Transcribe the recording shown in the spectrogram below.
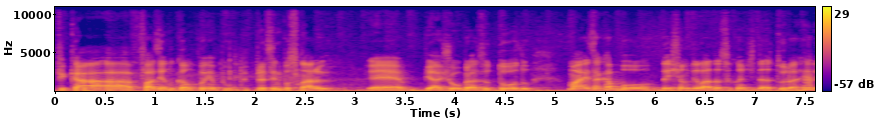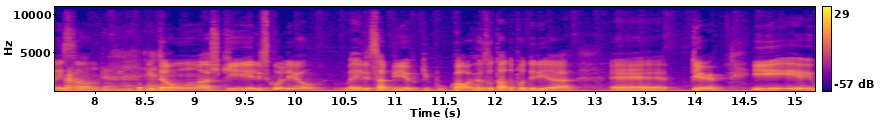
Ficar ah, fazendo campanha para o presidente Bolsonaro, é, viajou o Brasil todo, mas acabou deixando de lado a sua candidatura à reeleição. Própria, né? É. Então, acho que ele escolheu, ele sabia que, qual resultado poderia é, ter. E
